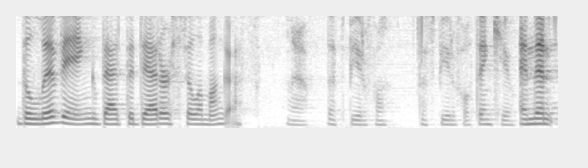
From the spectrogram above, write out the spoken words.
the living that the dead are still among us. Yeah, that's beautiful. That's beautiful. Thank you. And then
